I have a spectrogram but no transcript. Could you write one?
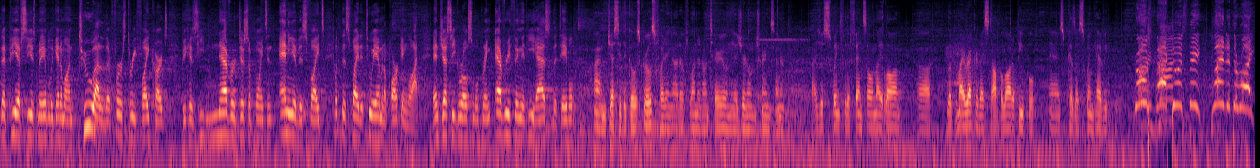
that PFC has been able to get him on two out of their first three fight cards because he never disappoints in any of his fights. Put this fight at 2 a.m. in a parking lot, and Jesse Gross will bring everything that he has to the table. I'm Jesse the Ghost Gross, fighting out of London, Ontario in the Adrenaline Training Center. I just swing for the fence all night long. Uh, look at my record, I stop a lot of people, and it's because I swing heavy. Gross back to his feet, landed the right.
